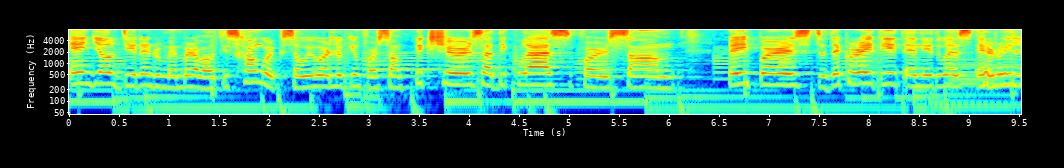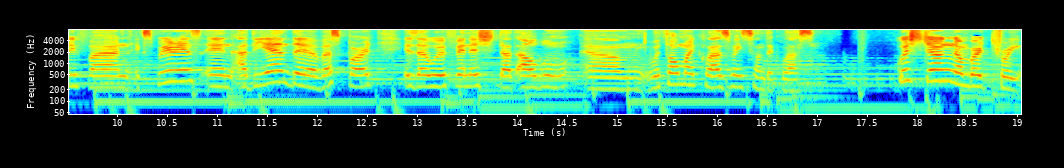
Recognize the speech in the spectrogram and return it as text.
Angel didn't remember about this homework, so we were looking for some pictures at the class, for some papers to decorate it and it was a really fun experience. And at the end the best part is that we finished that album um, with all my classmates on the class. Question number three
